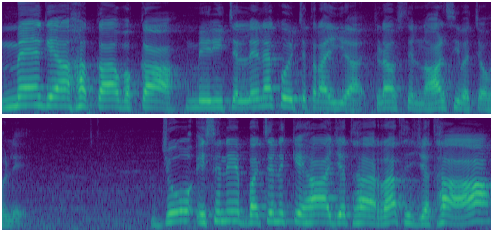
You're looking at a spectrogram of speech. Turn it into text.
ਮੈਂ ਗਿਆ ਹੱਕਾ ਵਕਾ। ਮੇਰੀ ਚੱਲੇ ਨਾ ਕੋਈ ਚਤਰਾਈਆ। ਜਿਹੜਾ ਉਸ ਦੇ ਨਾਲ ਸੀ ਬੱਚਾ ਹੋਲੇ। ਜੋ ਇਸਨੇ ਬਚਨ ਕਿਹਾ, ਯਥਾ ਰਥ ਯਥਾ,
